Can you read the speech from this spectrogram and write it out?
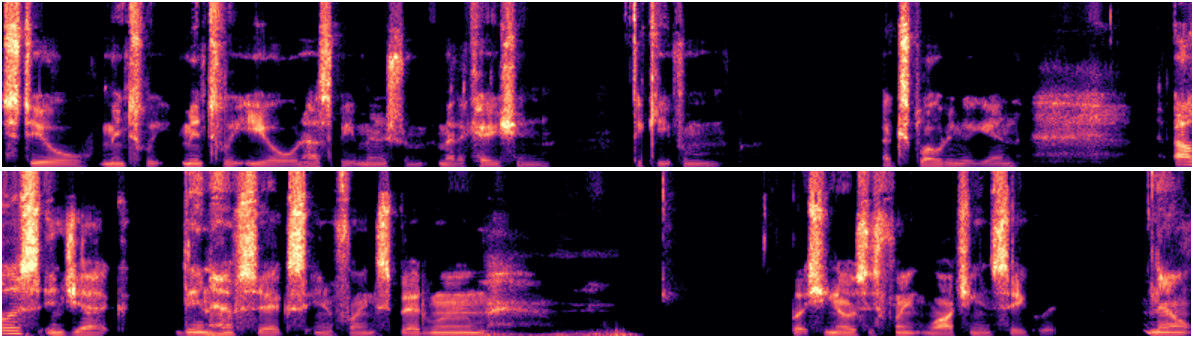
still mentally mentally ill and has to be administered medication to keep from exploding again. Alice and Jack then have sex in Frank's bedroom, but she notices Frank watching in secret. Now,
